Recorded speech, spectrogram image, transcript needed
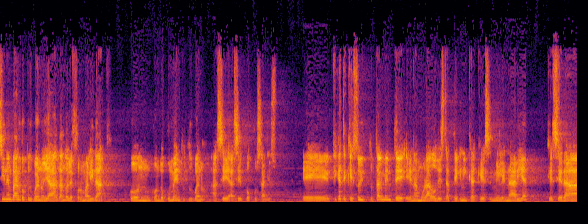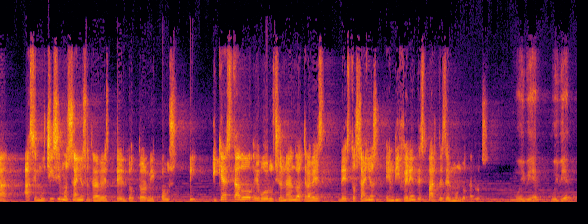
Sin embargo, pues bueno, ya dándole formalidad con, documentos, pues bueno, hace, hace pocos años. Eh, fíjate que estoy totalmente enamorado de esta técnica que es milenaria, que se da hace muchísimos años a través del doctor Mikowski y que ha estado evolucionando a través de estos años en diferentes partes del mundo, Carlos. Muy bien, muy bien.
